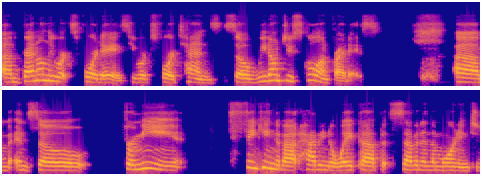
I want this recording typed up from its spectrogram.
um, ben only works four days he works four tens so we don't do school on fridays um, and so for me thinking about having to wake up at seven in the morning to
